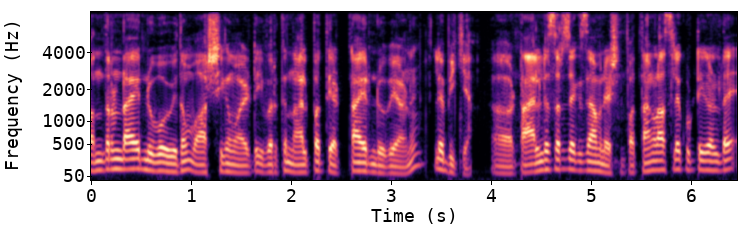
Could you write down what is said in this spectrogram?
പന്ത്രണ്ടായിരം രൂപ വീതം വാർഷികമായിട്ട് ഇവർക്ക് നാൽപ്പത്തി എട്ടായിരം രൂപയാണ് ലഭിക്കുക. ടാലന്റ് സെർച്ച് എക്സാമിനേഷൻ പത്താം ക്ലാസ്സിലെ കുട്ടികളുടെ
